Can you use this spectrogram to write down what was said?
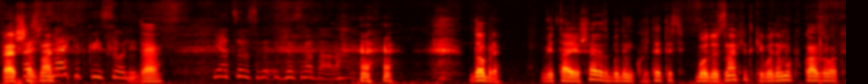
Перша Перша знахідка. і солід. Да. Я це вже згадала. Добре. Вітаю ще раз, будемо крутитись. Будуть знахідки, будемо показувати.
